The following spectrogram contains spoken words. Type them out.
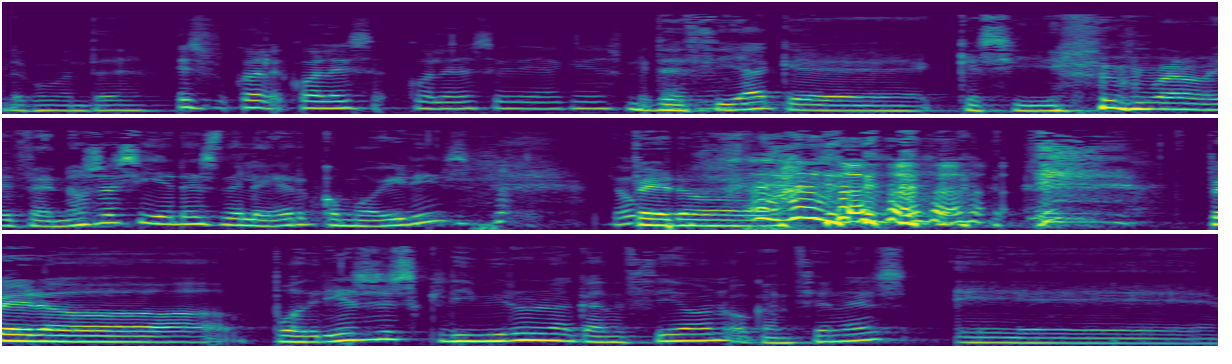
le comenté. Es- ¿cuál, cuál es, ¿Cuál era su idea? Decía que, que sí. Bueno, me dice, no sé si eres de leer como Iris, pero. pero podrías escribir una canción o canciones eh,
